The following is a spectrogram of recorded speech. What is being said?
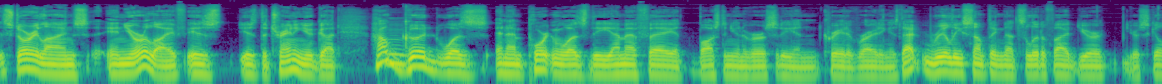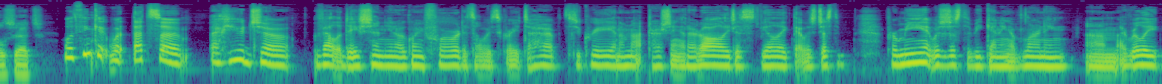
storylines in your life is is the training you got. How Hmm. good was and important was the MFA at Boston University in creative writing? Is that really something that solidified your your skill sets? Well, I think it, what that's a, a huge uh, validation. You know, going forward, it's always great to have the degree, and I'm not trashing it at all. I just feel like that was just for me. It was just the beginning of learning. Um, I really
